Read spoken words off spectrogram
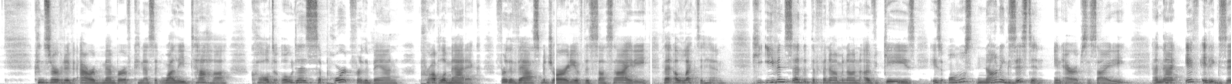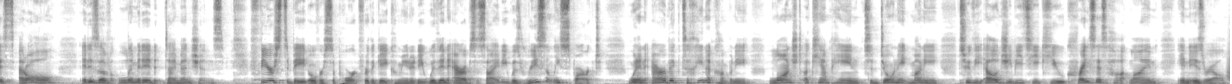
Conservative Arab member of Knesset Walid Taha called Odeh's support for the ban problematic for the vast majority of the society that elected him. He even said that the phenomenon of gays is almost non existent in Arab society, and that if it exists at all, it is of limited dimensions. Fierce debate over support for the gay community within Arab society was recently sparked when an Arabic tahina company launched a campaign to donate money to the LGBTQ crisis hotline in Israel.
